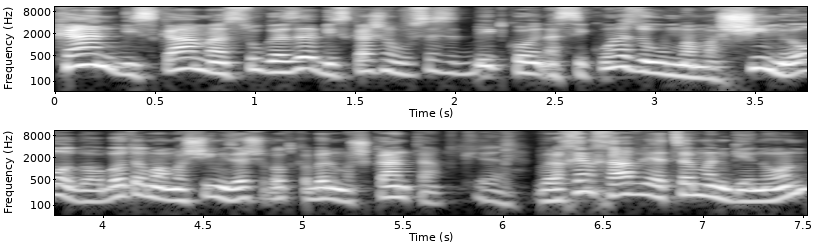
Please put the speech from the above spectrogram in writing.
כאן, בעסקה מהסוג הזה, בעסקה שמבוססת ביטקוין, הסיכון הזה הוא ממשי מאוד, הוא הרבה יותר ממשי מזה שלא תקבל משכנתה. כן. ולכן חייב לייצר מנגנון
